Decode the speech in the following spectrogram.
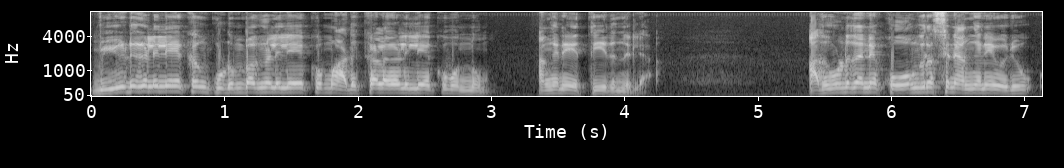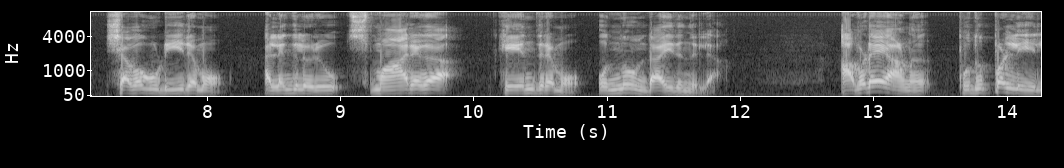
വീടുകളിലേക്കും കുടുംബങ്ങളിലേക്കും അടുക്കളകളിലേക്കുമൊന്നും അങ്ങനെ എത്തിയിരുന്നില്ല. അതുകൊണ്ട് തന്നെ കോൺഗ്രസ്സിന് അങ്ങനെ ഒരു ശവകുടീരമോ അല്ലെങ്കിൽ ഒരു സ്മാരക കേന്ദ്രമോ ഒന്നും ഉണ്ടായിരുന്നില്ല. അവിടെയാണ് പുതുപ്പള്ളിയിൽ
